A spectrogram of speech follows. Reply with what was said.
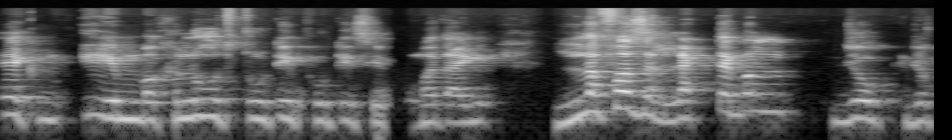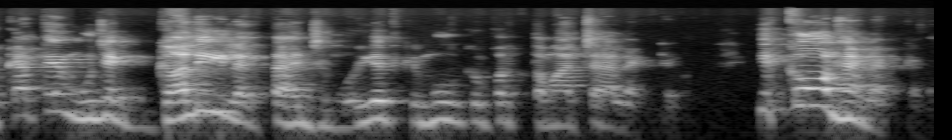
एक मखलूत टूटी फूटी सी हुकूमत आएगी। लफज इलेक्टेबल जो जो कहते हैं, मुझे गाली लगता है जमहूरियत के मुँह के ऊपर तमाचा इलेक्टेबल ये कौन है इलेक्टेबल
